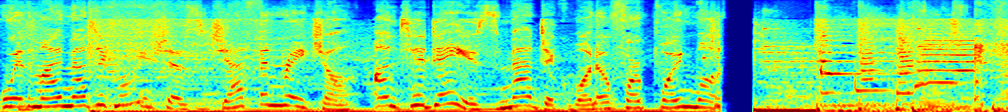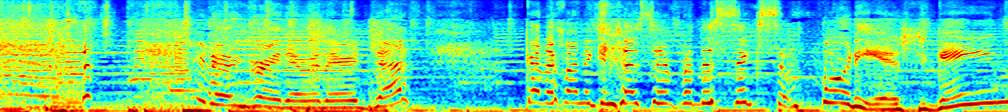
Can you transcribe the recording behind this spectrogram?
with my Magic Morning Show's Jeff and Rachael on today's Magic 104.1. You're doing great over there, Jeff. Gotta find a contestant for the 640-ish game.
